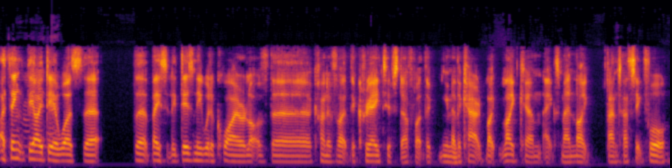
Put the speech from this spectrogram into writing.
I, I think the idea was that that basically Disney would acquire a lot of the kind of like the creative stuff, like the you know the character, like like um, X Men, like Fantastic Four,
